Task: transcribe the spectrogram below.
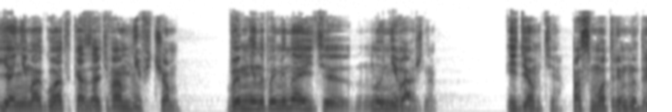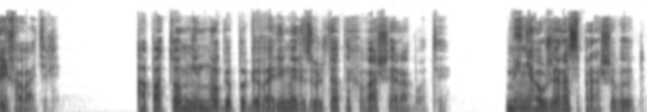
я не могу отказать вам ни в чем. Вы мне напоминаете, ну, неважно. Идемте, посмотрим на дрейфователь. А потом немного поговорим о результатах вашей работы. Меня уже расспрашивают.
